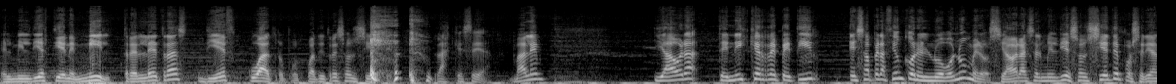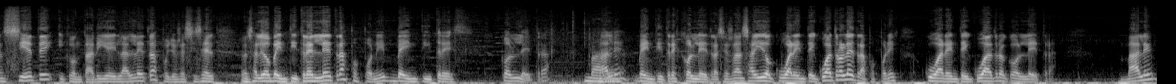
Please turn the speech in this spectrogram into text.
el 1010 tiene 1000, tres letras, 10, 4. Pues 4 y 3 son 7. las que sean. ¿Vale? y ahora tenéis que repetir esa operación con el nuevo número. Si ahora es el 1010 son 7, pues serían 7 y contaríais las letras, pues yo sé si es el, han salido 23 letras, pues ponéis 23 con letra. Vale. ¿Vale? 23 con letras. Si os han salido 44 letras, pues ponéis 44 con letras. ¿Vale?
